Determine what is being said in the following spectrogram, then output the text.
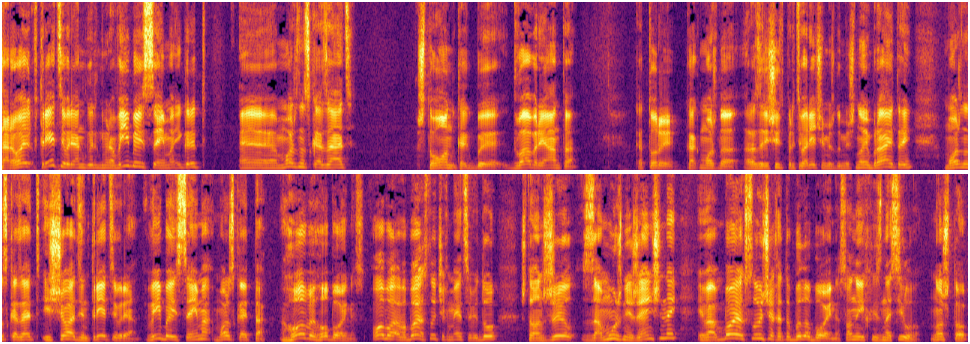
Второй, в третий вариант, говорит Гимера, выебей Сейма, и говорит, э, можно сказать, что он как бы два варианта, которые, как можно разрешить противоречие между Мишной и Брайтой, можно сказать еще один, третий вариант. Виба Сейма, можно сказать так. Гобы, гобойнес. Оба, в обоих случаях имеется в виду, что он жил с замужней женщиной, и в обоих случаях это было бойнес. Он их изнасиловал. Ну что?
